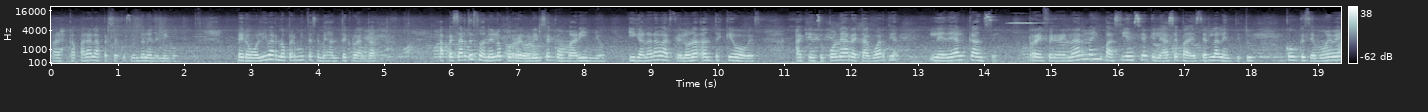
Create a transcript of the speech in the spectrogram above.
para escapar a la persecución del enemigo pero Bolívar no permite semejante crueldad. A pesar de su anhelo por reunirse con Mariño y ganar a Barcelona antes que Oves, a quien supone a retaguardia, le dé alcance, refrenar la impaciencia que le hace padecer la lentitud con que se mueve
